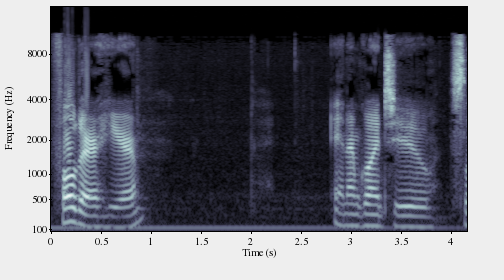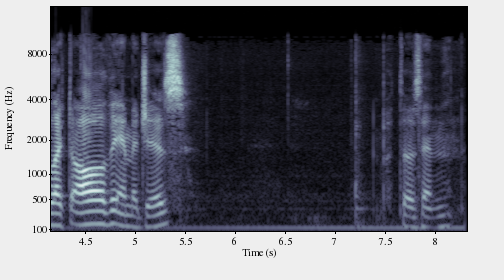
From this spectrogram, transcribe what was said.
folder here. And I'm going to select all the images those in.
